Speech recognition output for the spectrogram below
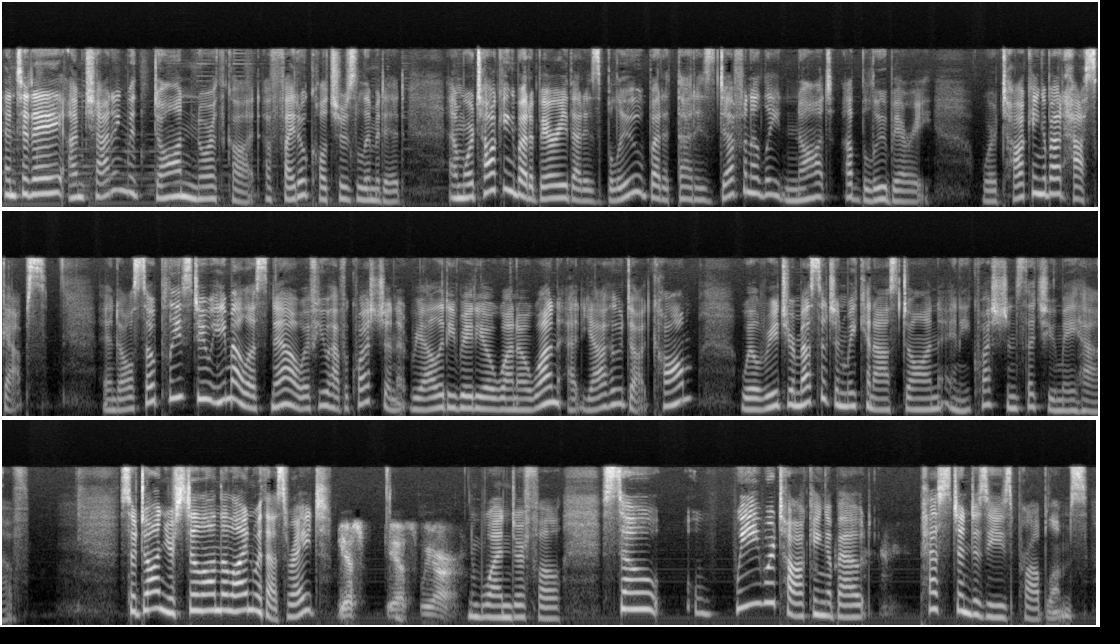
and today I'm chatting with Don Northcott of Phytocultures Limited. And we're talking about a berry that is blue, but that is definitely not a blueberry. We're talking about haskaps. And also, please do email us now if you have a question at realityradio101 at yahoo.com. We'll read your message and we can ask Don any questions that you may have. So, Don, you're still on the line with us, right? Yes, yes, we are. Wonderful. So, we were talking about pest and disease problems.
